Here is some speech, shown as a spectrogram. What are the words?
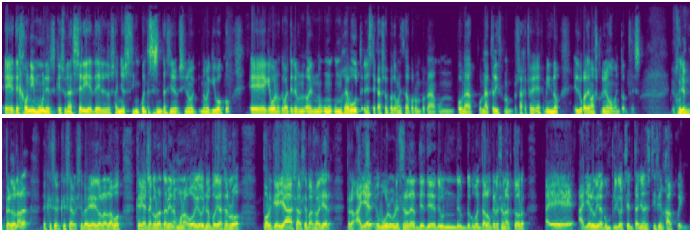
eh, de Honeymooners, que es una serie de los años 50-60, si, no, me equivoco, eh, que bueno, que va a tener un, reboot, en este caso protagonizado por, por, una, por, una, por una actriz, un personaje femenino, en lugar de masculino como entonces. Oye, perdonad, es que, se, que se, me había ido la, voz. Quería recordar también, bueno, hoy, hoy no podía hacerlo porque ya se pasó ayer, pero ayer hubo un escenario de, un, documental, aunque no sea un actor, eh, ayer hubiera cumplido 80 años Stephen Hawking.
